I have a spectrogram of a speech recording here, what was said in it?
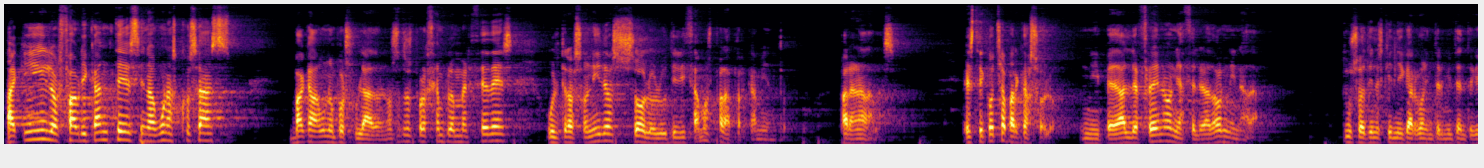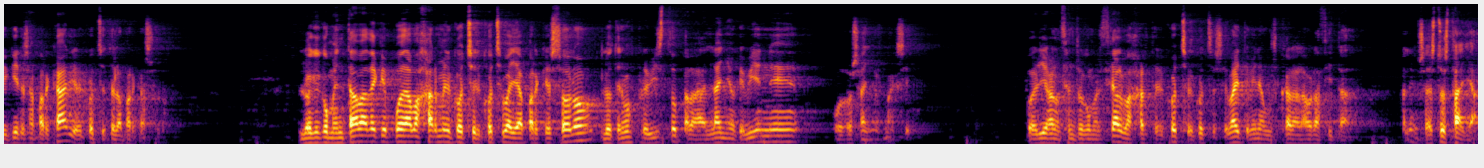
Aquí los fabricantes en algunas cosas va cada uno por su lado. Nosotros, por ejemplo, en Mercedes, ultrasonidos solo lo utilizamos para aparcamiento, para nada más. Este coche aparca solo, ni pedal de freno, ni acelerador, ni nada. Tú solo tienes que indicar con intermitente que quieres aparcar y el coche te lo aparca solo. Lo que comentaba de que pueda bajarme el coche, el coche vaya a parque solo, lo tenemos previsto para el año que viene o dos años máximo. Poder llegar a un centro comercial, bajarte el coche, el coche se va y te viene a buscar a la hora citada. O sea, esto está ya.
